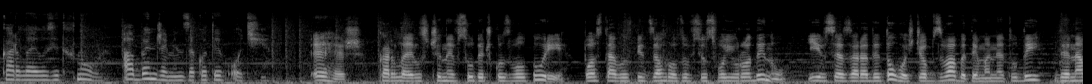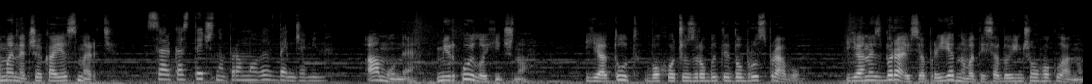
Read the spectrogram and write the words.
Карлайл зітхнув, а Бенджамін закотив очі. Еге ж, Карлайл зчинив сутичку з Волтурі, поставив під загрозу всю свою родину, і все заради того, щоб звабити мене туди, де на мене чекає смерть. Саркастично промовив Бенджамін. Амуне, міркуй логічно. Я тут, бо хочу зробити добру справу. Я не збираюся приєднуватися до іншого клану.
